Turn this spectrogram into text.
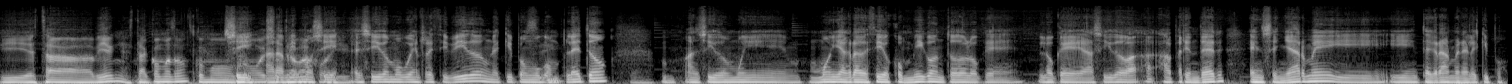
¿Y está bien? ¿Está cómodo? como sí, ahora mismo sí. He sido muy bien recibido, un equipo muy completo. Han sido muy, muy agradecidos conmigo en todo lo que, lo que ha sido aprender, enseñarme y integrarme en el equipo.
